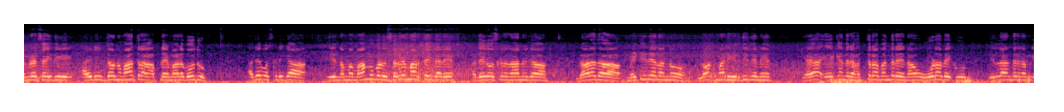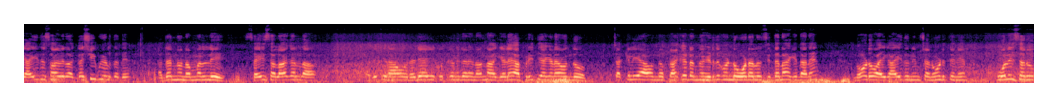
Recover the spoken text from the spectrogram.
Emirates I D I D ಇದ್ದವ್ರು ಮಾತ್ರ ಅಪ್ಲೈ ಮಾಡಬಹುದು. ಅದೇಗೋಸ್ಕರ ಈಗ ಈ ನಮ್ಮ ಮಾಮುಗಳು ಸರ್ವೆ ಮಾಡ್ತಾ ಇದ್ದಾರೆ. ಅದಕ್ಕೋಸ್ಕರ ನಾನು ಈಗ ಗಾಳದ ಮೆಟೀರಿಯಲನ್ನು ಲಾಕ್ ಮಾಡಿ ಹಿಡಿದಿದ್ದೇನೆ. ಏಕೆಂದರೆ ಹತ್ತಿರ ಬಂದರೆ ನಾವು ಓಡಬೇಕು ಇಲ್ಲ ಅಂದರೆ ನಮಗೆ ಐದು ಸಾವಿರ ಗಶಿ ಬೀಳ್ತದೆ. ಅದನ್ನು ನಮ್ಮಲ್ಲಿ ಸಹಿಸಲಾಗಲ್ಲ. ಅದಕ್ಕೆ ನಾವು ರೆಡಿಯಾಗಿ ಕೂತ್ಕೊಂಡಿದ್ದೇನೆ. ನನ್ನ ಗೆಳೆಯ, ಪ್ರೀತಿಯ ಗೆಳೆಯ ಒಂದು ಚಕ್ಕಲಿಯ ಒಂದು ಪ್ಯಾಕೆಟನ್ನು ಹಿಡಿದುಕೊಂಡು ಓಡಲು ಸಿದ್ಧನಾಗಿದ್ದಾನೆ. ನೋಡುವ, ಈಗ ಐದು ನಿಮಿಷ ನೋಡುತ್ತೇನೆ. ಪೊಲೀಸರು,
